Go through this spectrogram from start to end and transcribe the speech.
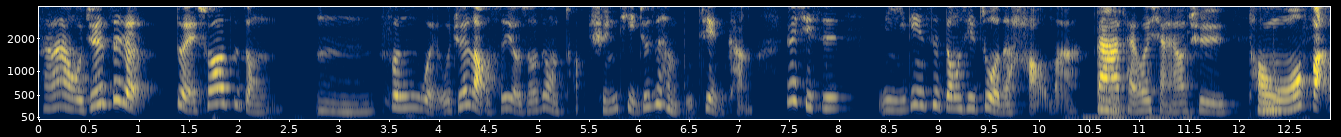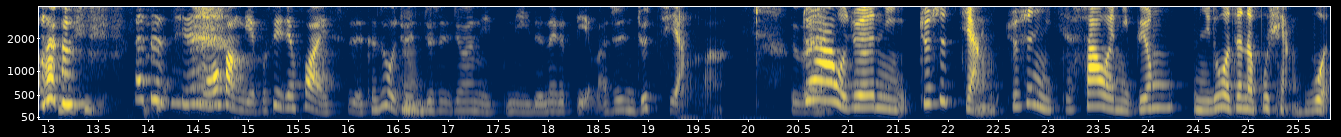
啊。我觉得这个对，说到这种嗯氛围，我觉得老师有时候这种团群体就是很不健康，因为其实你一定是东西做得好嘛，大家才会想要去模仿。但是其实模仿也不是一件坏事，可是我觉得你就是就是你你的那个点嘛，就是你就讲嘛。对啊，我觉得你就是讲，就是你稍微你不用，你如果真的不想问，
